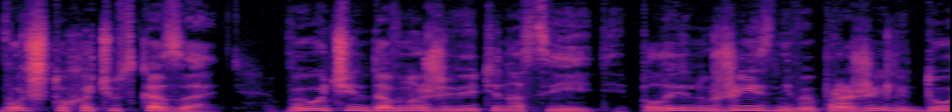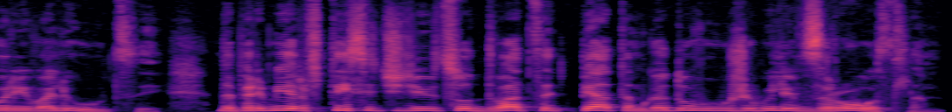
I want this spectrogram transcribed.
вот что хочу сказать. Вы очень давно живете на свете. Половину жизни вы прожили до революции. Например, в 1925 году вы уже были взрослым.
